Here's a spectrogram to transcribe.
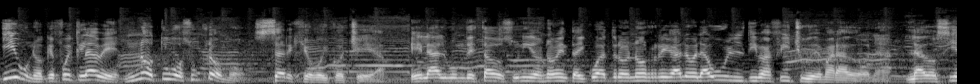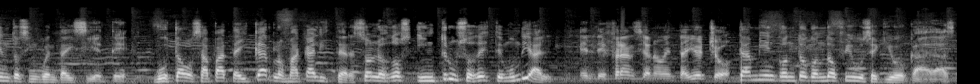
Y uno que fue clave no tuvo su cromo, Sergio Boicochea. El álbum de Estados Unidos 94 nos regaló la última fichu de Maradona, la 257. Gustavo Zapata y Carlos McAllister son los dos intrusos de este mundial el de Francia 98, también contó con dos fibus equivocadas.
